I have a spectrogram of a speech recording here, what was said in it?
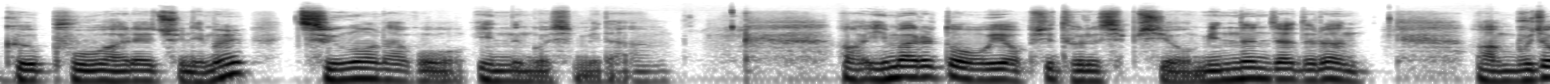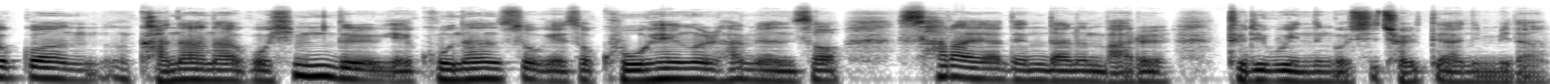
그 부활의 주님을 증언하고 있는 것입니다. 어, 이 말을 또 오해 없이 들으십시오. 믿는 자들은 어, 무조건 가난하고 힘들게 고난 속에서 고행을 하면서 살아야 된다는 말을 드리고 있는 것이 절대 아닙니다.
